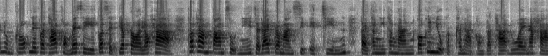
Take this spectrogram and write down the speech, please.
ขนมครกในกระทะของแม่ซีก็เสร็จเรียบร้อยแล้วค่ะ ถ้าทำตามสูตรนี้จะได้ประมาณ 11 ชิ้น แต่ทั้งนี้ทั้งนั้นก็ขึ้นอยู่กับขนาดของกระทะด้วยนะคะ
